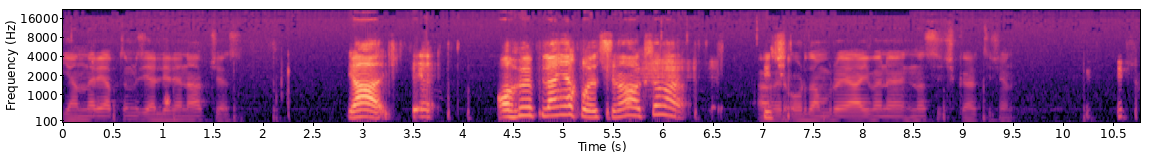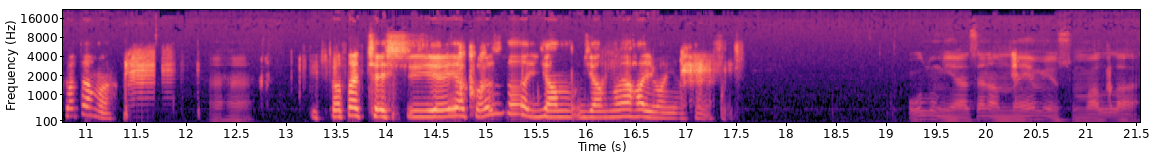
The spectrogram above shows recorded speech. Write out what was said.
Yanlara yaptığımız yerlere ne yapacağız? Ya işte ahır falan yaparız. Şuna baksana. Ahır Hiç- oradan buraya hayvanı nasıl çıkartacaksın? Üst kata mı? Aha. Üst kata çeşiye yaparız da yan, yanlara hayvan yaparız. Oğlum ya sen anlayamıyorsun valla.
